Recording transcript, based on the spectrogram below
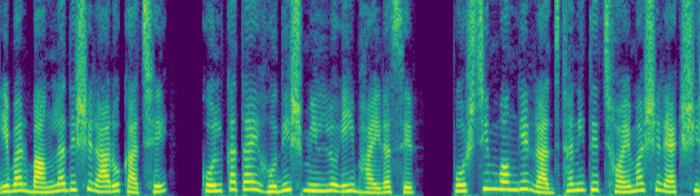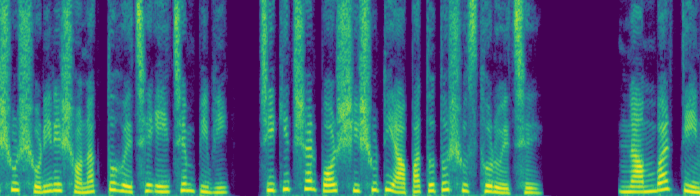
এবার বাংলাদেশের আরও কাছে, কলকাতায় হদিশ মিলল এই ভাইরাসের। পশ্চিমবঙ্গের রাজধানীতে ছয় মাসের এক শিশুর শরীরে শনাক্ত হয়েছে এইচএমপিভি। চিকিৎসার পর শিশুটি আপাতত সুস্থ রয়েছে। নাম্বার তিন,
